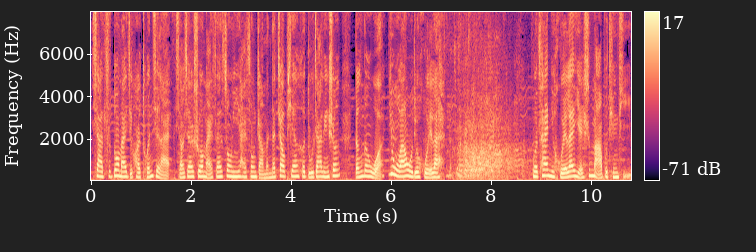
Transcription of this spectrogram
下次多买几块囤起来。小仙说买三送一，还送掌门的照片和独家铃声。等等我用完我就回来。我猜你回来也是马不停蹄。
